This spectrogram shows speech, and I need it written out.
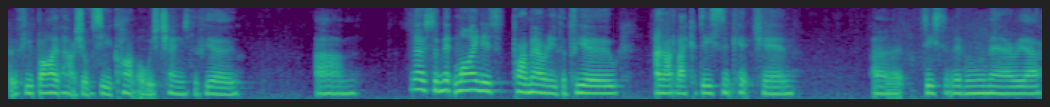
but if you buy the house, obviously you can't always change the view. Um, no, so mine is primarily the view, and I'd like a decent kitchen, and a decent living room area.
